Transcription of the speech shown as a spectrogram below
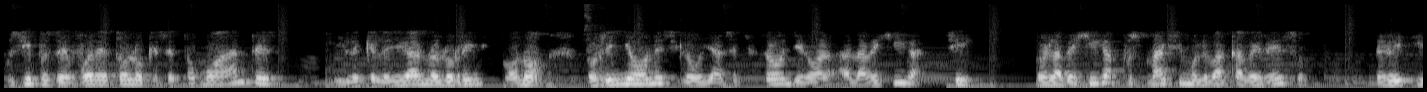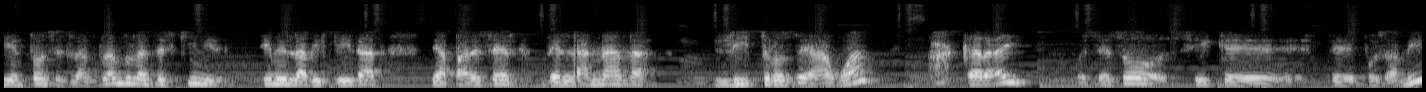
Pues sí, pues se fue de todo lo que se tomó antes y de que le llegaron a los riñones, o no, los riñones y luego ya se filtraron, llegó a, la vejiga, sí. Pero la vejiga, pues máximo le va a caber eso. Pero, y entonces las glándulas de Skinny tienen la habilidad de aparecer de la nada litros de agua. Ah, caray, pues eso sí que, este, pues a mí,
